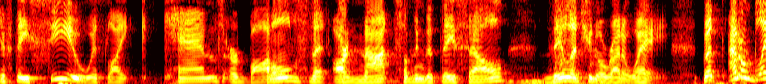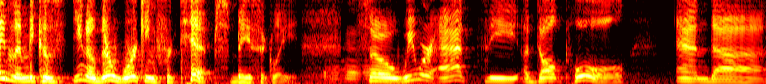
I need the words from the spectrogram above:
if they see you with like cans or bottles that are not something that they sell, they let you know right away. But I don't blame them because, you know, they're working for tips basically. So we were at the adult pool and uh,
